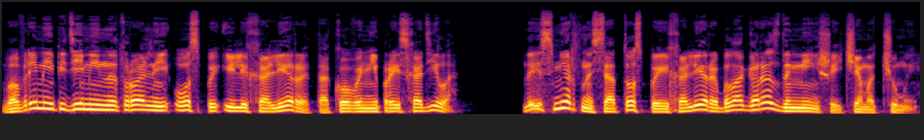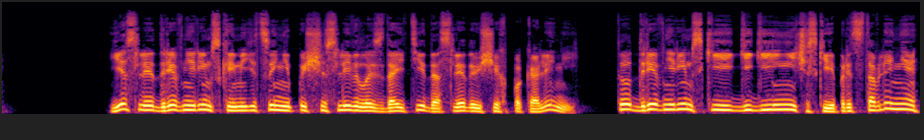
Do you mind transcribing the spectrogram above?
во время эпидемии натуральной оспы или холеры такого не происходило. Да и смертность от оспы и холеры была гораздо меньшей, чем от чумы. Если древнеримской медицине посчастливилось дойти до следующих поколений, то древнеримские гигиенические представления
